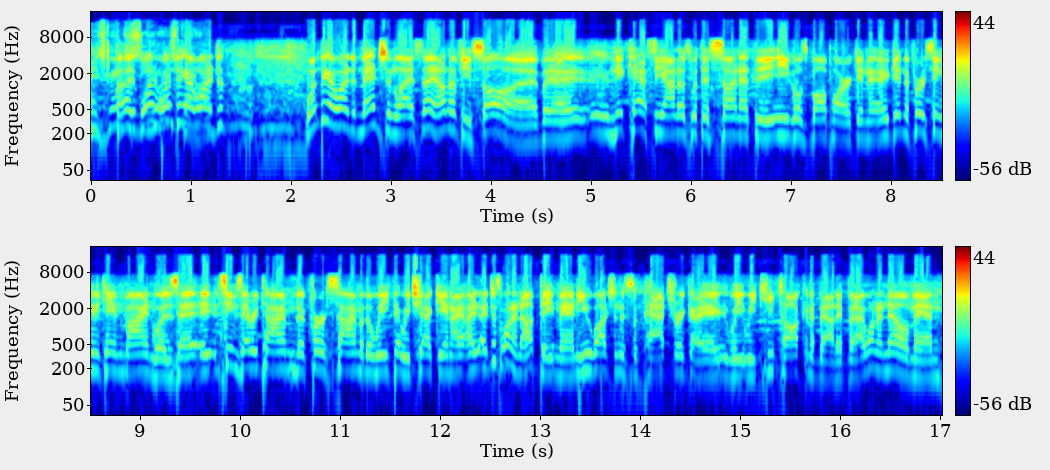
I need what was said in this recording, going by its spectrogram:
It's great Uh, to see one, one thing I wanted to. One thing I wanted to mention last night, I don't know if you saw, uh, but uh, Nick Castellanos with his son at the Eagles ballpark, and uh, again, the first thing that came to mind was uh, it seems every time the first time of the week that we check in, I, I- I just want an update, man. You watching this with Patrick? I, we, we keep talking about it, but I want to know, man.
